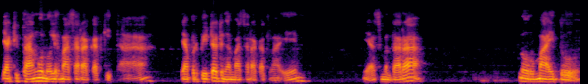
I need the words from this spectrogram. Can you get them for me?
yang dibangun oleh masyarakat kita yang berbeda dengan masyarakat lain. Ya, sementara norma itu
